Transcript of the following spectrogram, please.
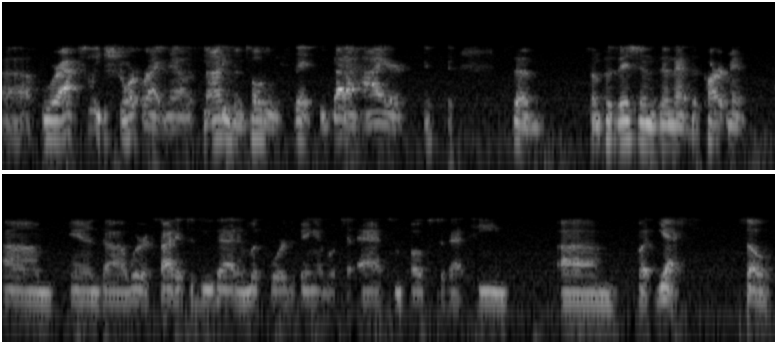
uh, who are actually short right now. It's not even totally six. We've got to hire some some positions in that department, um, and uh, we're excited to do that and look forward to being able to add some folks to that team. Um, but yes, so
